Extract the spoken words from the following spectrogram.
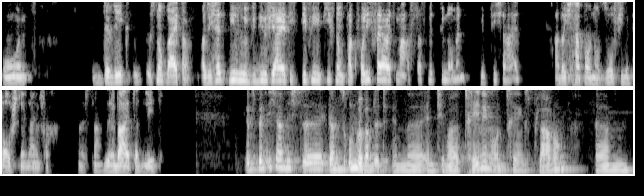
Und der Weg ist noch weiter. Also ich hätte diese, dieses Jahr hätte ich definitiv noch ein paar Qualifier als Masters mitgenommen, mit Sicherheit. Aber ich habe auch noch so viele Baustellen einfach, weißt du, selber als Athlet. Jetzt bin ich ja nicht äh, ganz unbewandelt in, äh, in Thema Training und Trainingsplanung. Ähm,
